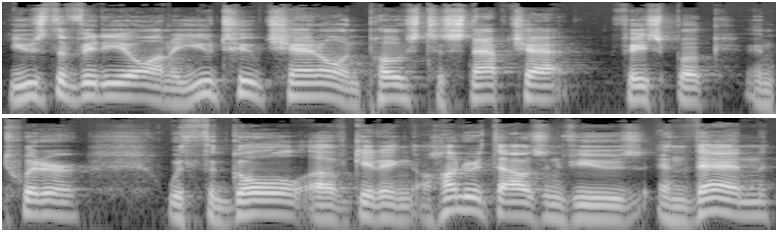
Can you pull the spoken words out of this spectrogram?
use the video on a YouTube channel and post to Snapchat, Facebook, and Twitter with the goal of getting 100,000 views, and then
